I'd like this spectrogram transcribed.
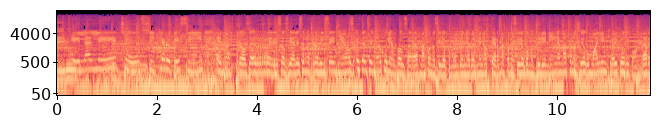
Con el Alechu, sí, claro que sí. En nuestras redes sociales, en nuestros diseños, está el señor Julián Pausadas, más conocido como el dueño del Menos Care, más conocido como Julián Igna, más conocido como alguien que hoy tengo que contar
